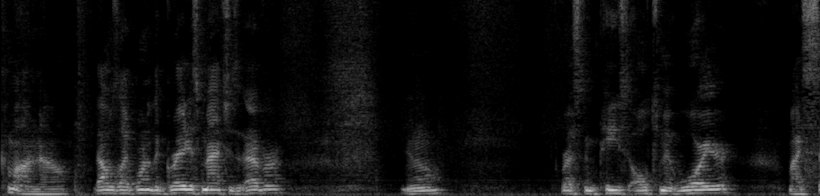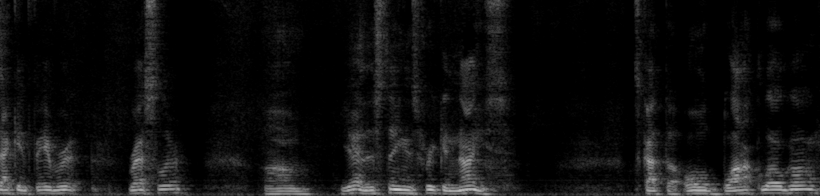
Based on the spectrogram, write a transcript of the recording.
Come on now. That was like one of the greatest matches ever. You know? Rest in peace, Ultimate Warrior. My second favorite wrestler. Um, yeah, this thing is freaking nice. It's got the old block logo.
